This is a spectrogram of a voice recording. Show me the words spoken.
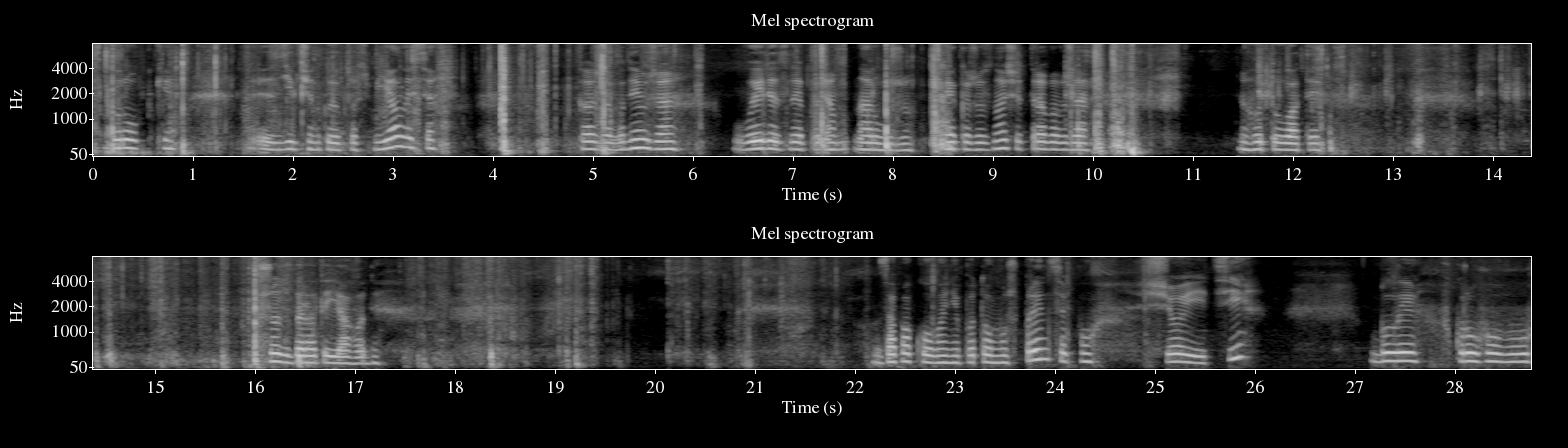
з коробки. З дівчинкою посміялися. Каже, вони вже вилізли прямо наружу. Я кажу, значить, треба вже готувати. Що збирати ягоди. Запаковані по тому ж принципу, що і ці були в кругову.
